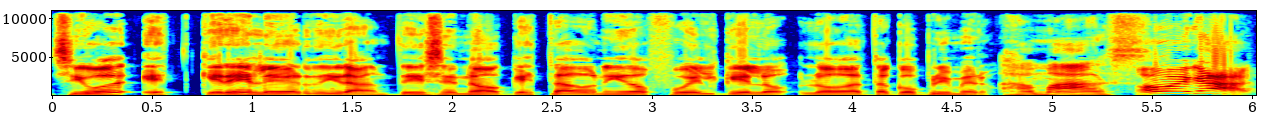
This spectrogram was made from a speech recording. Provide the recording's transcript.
si vos eh, querés leer de Irán, te dice no, que Estados Unidos fue el que lo, lo atacó primero. Jamás. Oh my God.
